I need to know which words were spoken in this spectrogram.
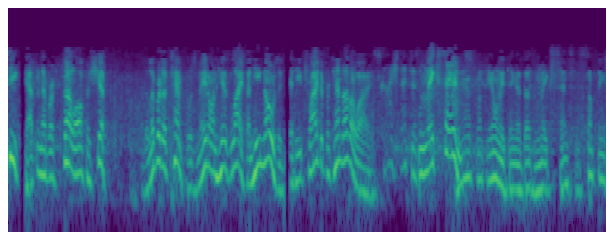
sea captain ever fell off a ship. A deliberate attempt was made on his life, and he knows it, yet he tried to pretend otherwise. Gosh, that doesn't make sense. That's not the only thing that doesn't make sense. There's something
